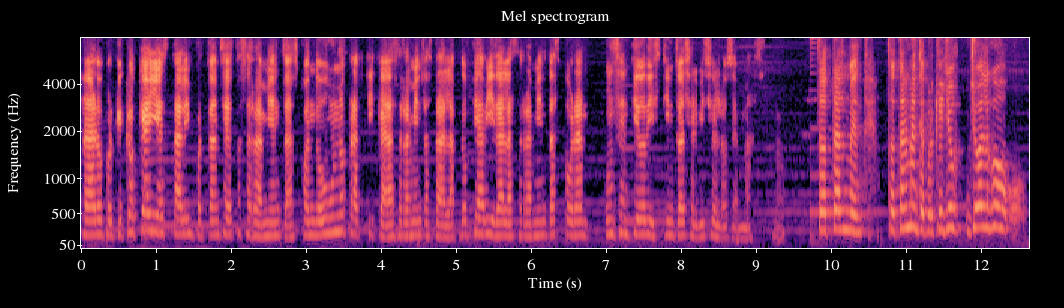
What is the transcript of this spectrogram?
Claro, porque creo que ahí está la importancia de estas herramientas. Cuando uno practica las herramientas para la propia vida, las herramientas cobran un sentido distinto al servicio de los demás, ¿no? Totalmente, totalmente, porque yo, yo algo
